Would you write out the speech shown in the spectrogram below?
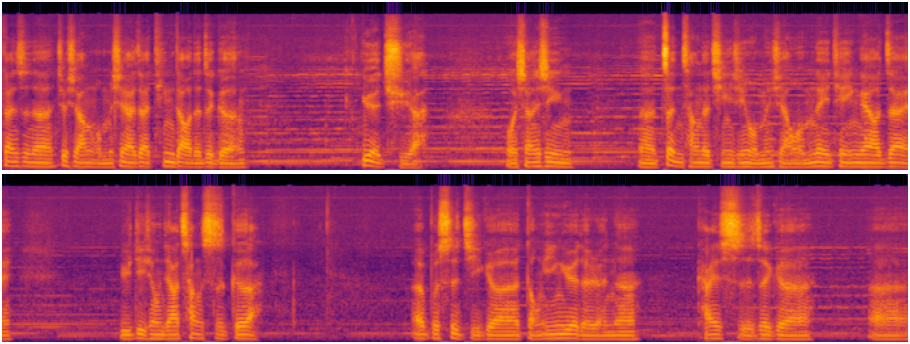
但是呢，就像我们现在在听到的这个乐曲啊，我相信，呃，正常的情形，我们想，我们那一天应该要在于弟兄家唱诗歌啊，而不是几个懂音乐的人呢，开始这个，呃，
